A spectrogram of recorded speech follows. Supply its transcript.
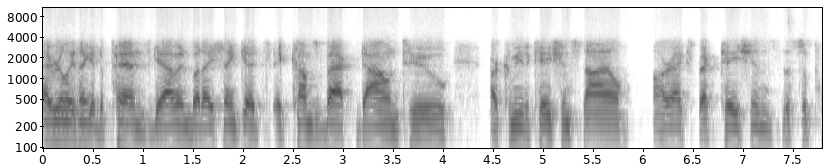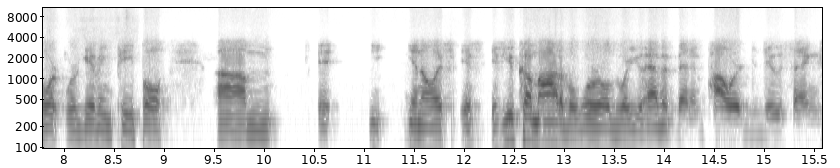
I really think it depends, Gavin, but I think it, it comes back down to our communication style, our expectations, the support we're giving people. Um, it, you know, if, if, if you come out of a world where you haven't been empowered to do things,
